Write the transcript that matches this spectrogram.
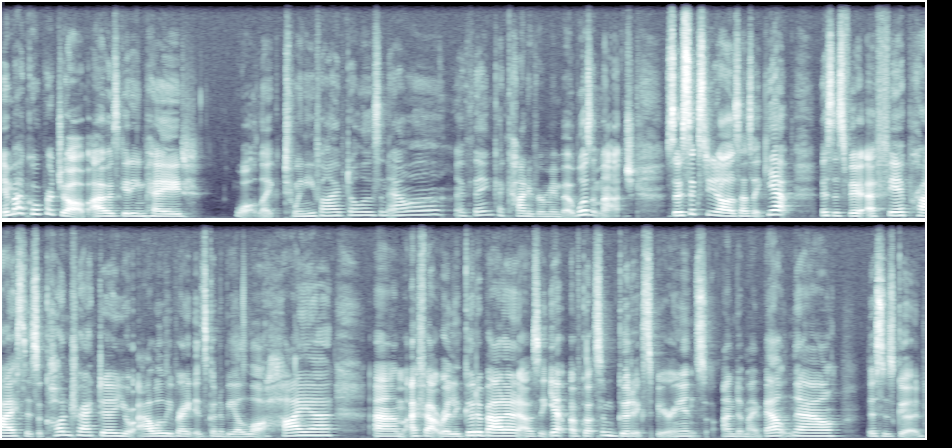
in my corporate job, I was getting paid what like $25 an hour i think? I can't even remember. It wasn't much. So $60 i was like yep this is a fair price as a contractor. Your hourly rate is going to be a lot higher. Um, i felt really good about it. I was like yep i've got some good experience under my belt now. This is good.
